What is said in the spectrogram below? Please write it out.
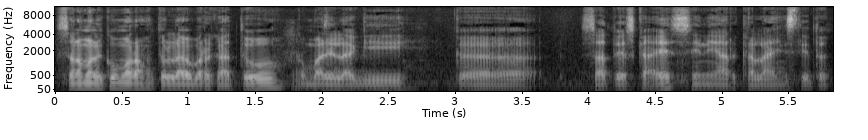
Assalamualaikum warahmatullahi wabarakatuh. Kembali lagi ke satu SKS Siniar Kala Institute.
